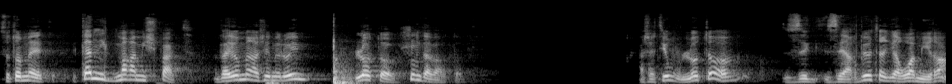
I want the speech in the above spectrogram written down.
זאת אומרת, כאן נגמר המשפט, ויאמר השם אלוהים, לא טוב, שום דבר טוב. עכשיו תראו, לא טוב, זה, זה הרבה יותר גרוע מרע.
